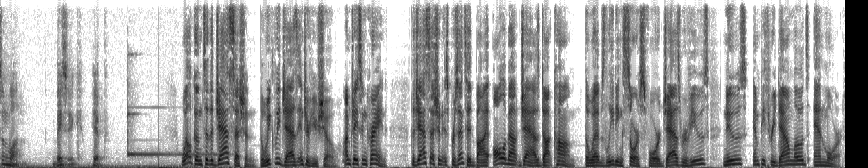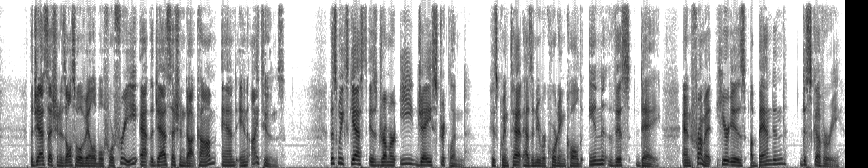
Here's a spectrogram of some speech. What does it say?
Lesson 1 Basic Hip. Welcome to the Jazz Session, the weekly jazz interview show. I'm Jason Crane. The Jazz Session is presented by AllAboutJazz.com, the web's leading source for jazz reviews, news, MP3 downloads, and more. The Jazz Session is also available for free at thejazzsession.com and in iTunes. This week's guest is drummer E.J. Strickland. His quintet has a new recording called In This Day, and from it, here is Abandoned Discovery.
